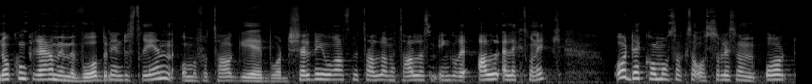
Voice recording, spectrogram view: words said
Nå konkurrerer vi med våpenindustrien om å få tak i både sjeldne jordartsmetaller og metaller som inngår i all elektronikk. Og det kommer også, liksom, og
